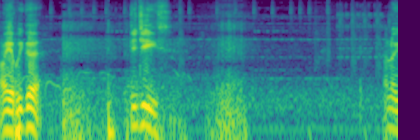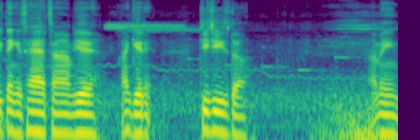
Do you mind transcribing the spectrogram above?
Oh yeah, we good. GG's. I know you think it's halftime. Yeah, I get it. GG's though. I mean,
